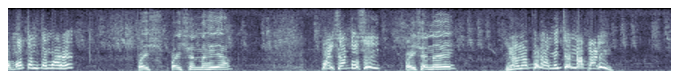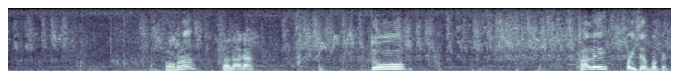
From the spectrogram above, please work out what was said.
રમો તમે તમારે. પૈસા પૈસા નહીં આ. પૈસા તો છે. પૈસા નહીં? ના ના પણ અમે તો ના પાડી. છોકરા? હા કાકા. તું ખાલી પૈસા પકડ.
